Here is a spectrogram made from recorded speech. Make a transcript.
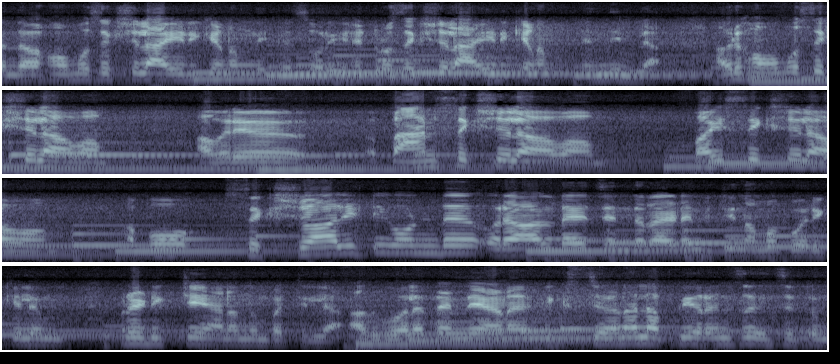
എന്താ ഹോമോസെക്ഷൽ ആയിരിക്കണം സോറി ഹെട്രോസെക്ഷൽ ആയിരിക്കണം എന്നില്ല. അവർ ഹോമോസെക്ഷൽ ആവാം. അവർ പാൻസെക്ഷൽ ആവാം ബൈസെക്ഷൽ ആവാം. അപ്പോൾ സെക്ഷുവാലിറ്റി കൊണ്ട് ഒരാളുടെ ജെൻഡർ ഐഡന്റിറ്റി നമുക്ക് ഒരിക്കലും പ്രിഡിക്റ്റ് ചെയ്യാനൊന്നും പറ്റില്ല. അതുപോലെ തന്നെയാണ് എക്സ്റ്റേണൽ അപ്പിയറൻസ് വെച്ചിട്ടും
